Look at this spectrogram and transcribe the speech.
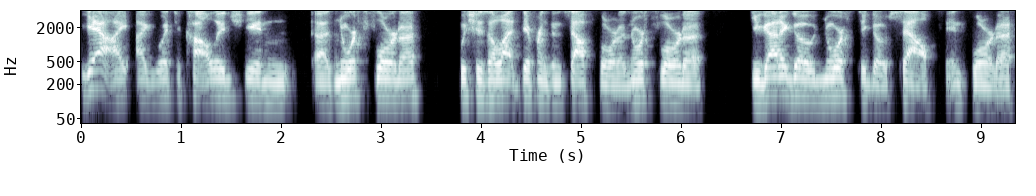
Yeah, I, I went to college in uh, North Florida, which is a lot different than South Florida. North Florida, you got to go north to go south in Florida.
